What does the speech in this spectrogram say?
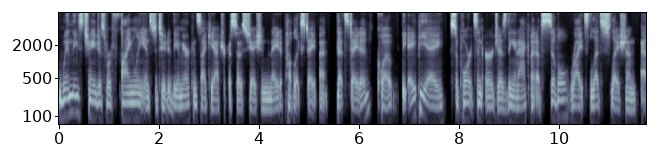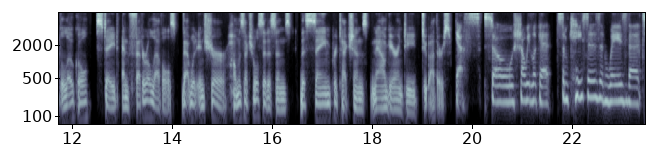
When these changes were finally instituted, the American Psychiatric Association made a public statement that stated, quote, the APA supports and urges the enactment of civil rights legislation at local, state, and federal levels that would ensure homosexual citizens the same protections now guaranteed to others. Yes. So, shall we look at some cases and ways that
